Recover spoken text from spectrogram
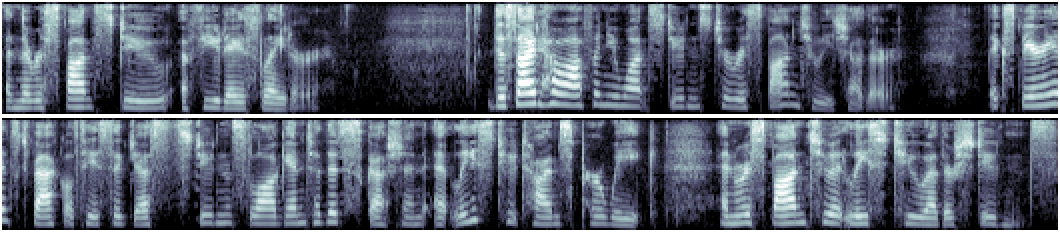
and the response due a few days later. Decide how often you want students to respond to each other. Experienced faculty suggests students log into the discussion at least two times per week and respond to at least two other students.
